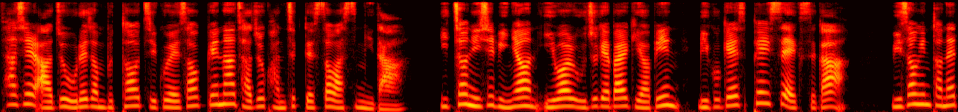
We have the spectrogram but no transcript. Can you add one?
사실 아주 오래전부터 지구에서 꽤나 자주 관측되어 왔습니다. 2022년 2월 우주개발 기업인 미국의 스페이스X가 위성 인터넷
